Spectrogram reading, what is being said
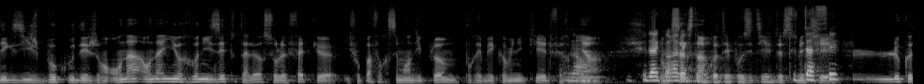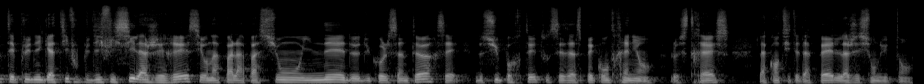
exige beaucoup des gens. On a, on a ironisé tout à l'heure sur le fait qu'il ne faut pas forcément un diplôme pour aimer communiquer et le faire non, bien. Je suis d'accord avec ça, c'est un côté positif de ce métier. Le côté plus négatif ou plus difficile à gérer, si on n'a pas la passion innée de, du call center, c'est de supporter tous ces aspects contraignants. Le stress, la quantité d'appels, la gestion du temps.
